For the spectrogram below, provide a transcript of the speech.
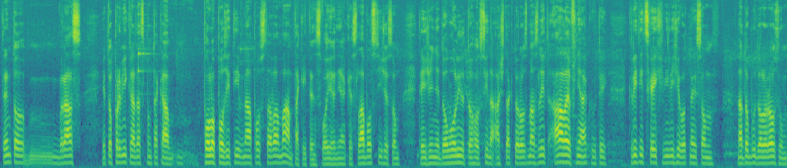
Tento mm, raz je to prvýkrát aspoň taká mm, polopozitívna postava. Mám taký ten svoje nejaké slabosti, že som tej žene dovolil toho syna až takto rozmazliť, ale v nejakej tej kritickej chvíli životnej som nadobudol rozum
